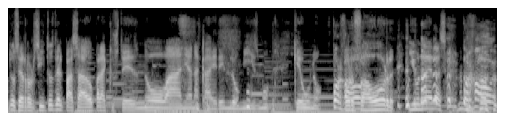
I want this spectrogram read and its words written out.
los errorcitos del pasado para que ustedes no vayan a caer en lo mismo que uno. Por favor. Por favor. Y una de las. por favor.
